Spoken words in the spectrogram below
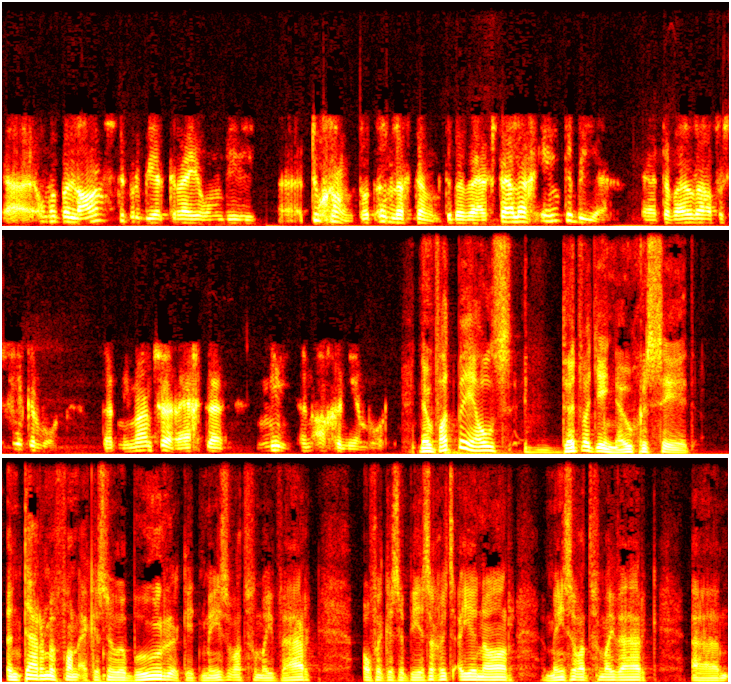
uh, om 'n balans te probeer kry om die uh, toegang tot inligting te bewerkstellig en te beheer uh, terwyl daar verseker word dat niemand se regte nie in ag geneem word. Nou wat behels dit wat jy nou gesê het in terme van ek is nou 'n boer, ek het mense wat vir my werk of ek is 'n besigheidseienaar, mense wat vir my werk. Ehm uh,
